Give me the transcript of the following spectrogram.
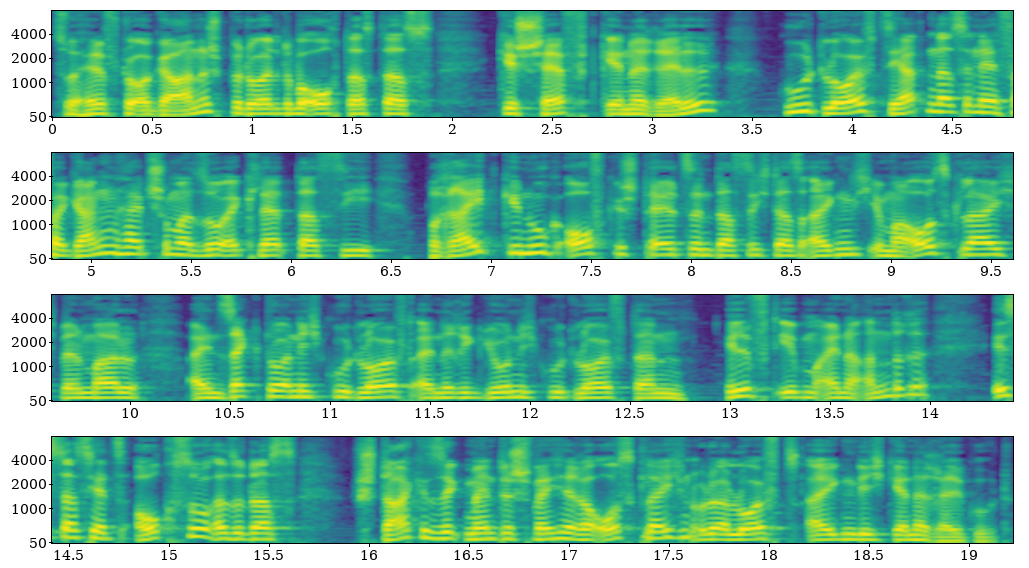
Zur Hälfte organisch bedeutet aber auch, dass das Geschäft generell gut läuft. Sie hatten das in der Vergangenheit schon mal so erklärt, dass Sie breit genug aufgestellt sind, dass sich das eigentlich immer ausgleicht. Wenn mal ein Sektor nicht gut läuft, eine Region nicht gut läuft, dann hilft eben eine andere. Ist das jetzt auch so, also dass starke Segmente schwächere ausgleichen oder läuft es eigentlich generell gut?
